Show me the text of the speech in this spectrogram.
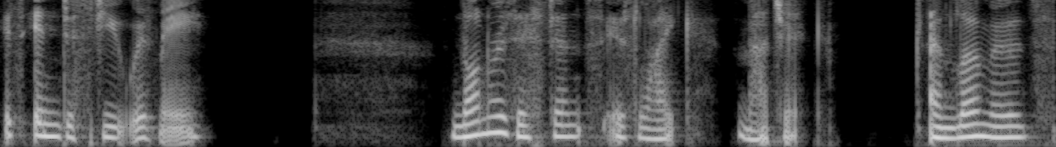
it's in dispute with me. Non-resistance is like magic and low moods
